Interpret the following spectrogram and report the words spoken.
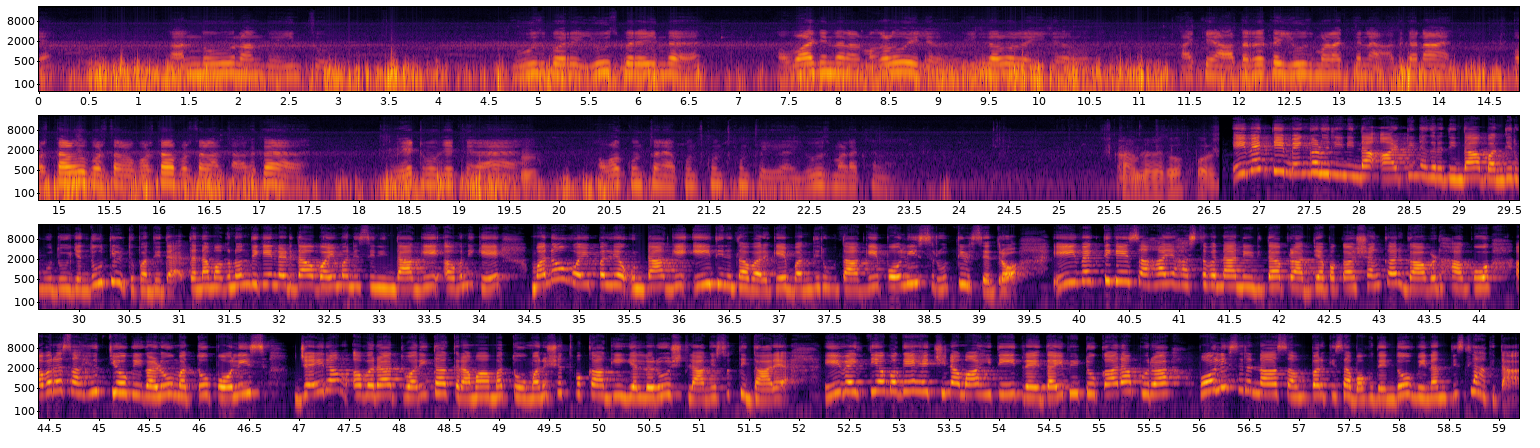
ನಂದು ನಂದು ಇಂತು. ಯೂಸ್ ಬರೀ ಯೂಸ್ ಬರೆಯಿಂದ ಅವಾಗಿಂದ ನನ್ನ ಮಗಳೂ ಇಲ್ಲಿರೋದು. ಇಲ್ಲಿದ್ದಾಳು ಅಲ್ಲ ಇಲ್ಲಿರೋದು. ಆಕೆ ಅದರಕ್ಕೆ ಯೂಸ್ ಮಾಡಾಕ್ತೇನೆ. ಅದಕ್ಕೆ ನಾ ಬರ್ತಾಳು ಬರ್ತಾಳು ಬರ್ತಾಳೆ ಬರ್ತಾಳೆ ಅಂತ. ಅದಕ್ಕೆ ವೇಟ್ ಹೋಗೈತಿನ ಅವಾಗ ಕುಂತಾನೆ ಕುಂತ್ ಕುಂತ್ ಕುಂತು ಈಗ ಯೂಸ್ ಮಾಡಾಕ್ತಾನೆ ಕಾಮ್ನಾಲೆ ತೋ ಪೋರ್ ಈ ವ್ಯಕ್ತಿ ಬೆಂಗಳೂರಿನಿಂದ ಆರ್ಟಿ ನಗರದಿಂದ ಬಂದಿರುವುದು ಎಂದು ತಿಳಿದು ಬಂದಿದೆ. ತನ್ನ ಮಗನೊಂದಿಗೆ ನಡೆದ ವೈಮನಸ್ಸಿನಿಂದಾಗಿ ಅವನಿಗೆ ಮನೋವೈಫಲ್ಯ ಉಂಟಾಗಿ ಈ ದಿನದವರೆಗೆ ಬಂದಿರುವುದಾಗಿ ಪೊಲೀಸರು ತಿಳಿಸಿದ್ರು. ಈ ವ್ಯಕ್ತಿಗೆ ಸಹಾಯ ಹಸ್ತವನ್ನ ನೀಡಿದ ಪ್ರಾಧ್ಯಾಪಕ ಶಂಕರ್ ಗಾವಡ್ ಹಾಗೂ ಅವರ ಸಹೋದ್ಯೋಗಿಗಳು ಮತ್ತು ಪೊಲೀಸ್ ಜೈರಾಮ್ ಅವರ ತ್ವರಿತ ಕ್ರಮ ಮತ್ತು ಮನುಷ್ಯತ್ವಕ್ಕಾಗಿ ಎಲ್ಲರೂ ಶ್ಲಾಘಿಸುತ್ತಿದ್ದಾರೆ. ಈ ವ್ಯಕ್ತಿಯ ಬಗ್ಗೆ ಹೆಚ್ಚಿನ ಮಾಹಿತಿ ಇದ್ರೆ ದಯವಿಟ್ಟು ಖಾನಾಪುರ ಪೊಲೀಸರನ್ನ ಸಂಪರ್ಕಿಸಬಹುದೆಂದು ವಿನಂತಿಸಲಾಗಿದೆ.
